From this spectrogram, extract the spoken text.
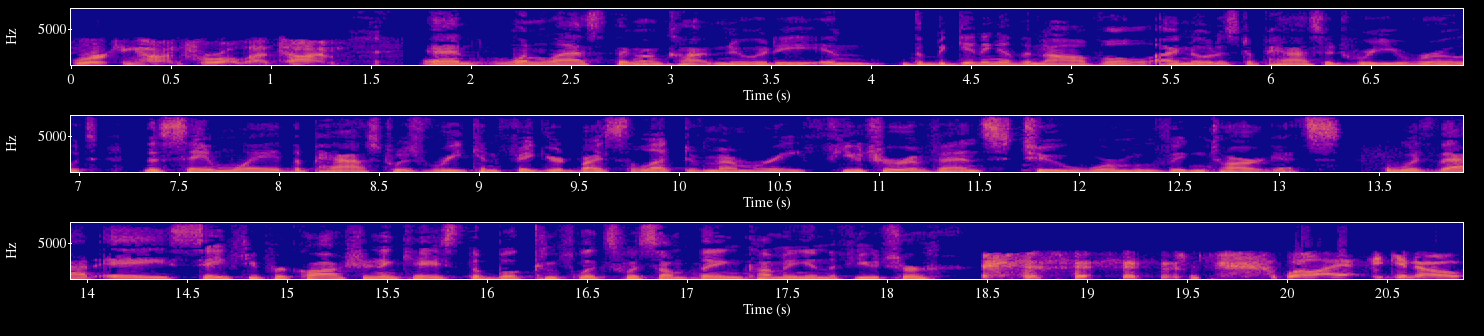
working on for all that time. And one last thing on continuity. In the beginning of the novel, I noticed a passage where you wrote, the same way the past was reconfigured by selective memory, future events too were moving targets. Was that a safety precaution in case the book conflicts with something coming in the future? well, I, you know,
